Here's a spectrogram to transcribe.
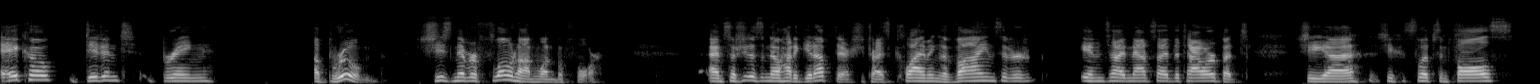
Aiko didn't bring a broom. She's never flown on one before. And so she doesn't know how to get up there. She tries climbing the vines that are inside and outside the tower, but she uh she slips and falls.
